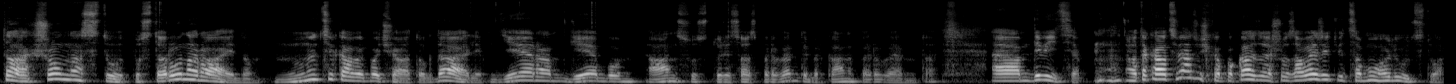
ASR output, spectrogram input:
Так, що в нас тут? Посторона Райдо. Ну, цікавий початок. Далі. Єра, Гебо, Ансус, Турісас перевернутий, Беркана перевернута. Е, дивіться, отака от зв'язочка показує, що залежить від самого людства.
